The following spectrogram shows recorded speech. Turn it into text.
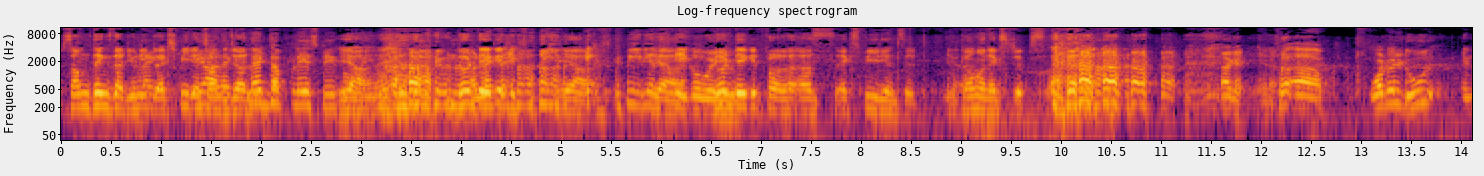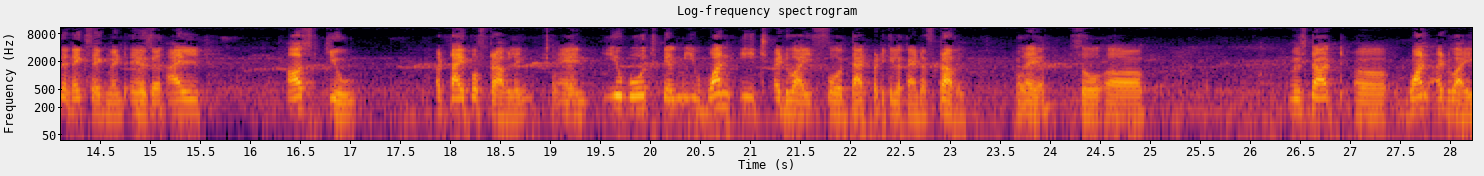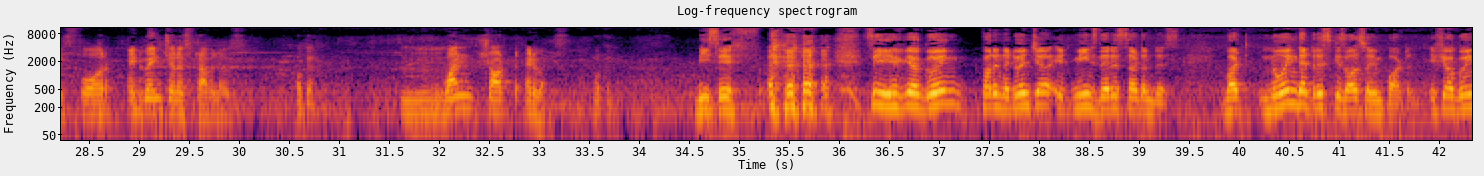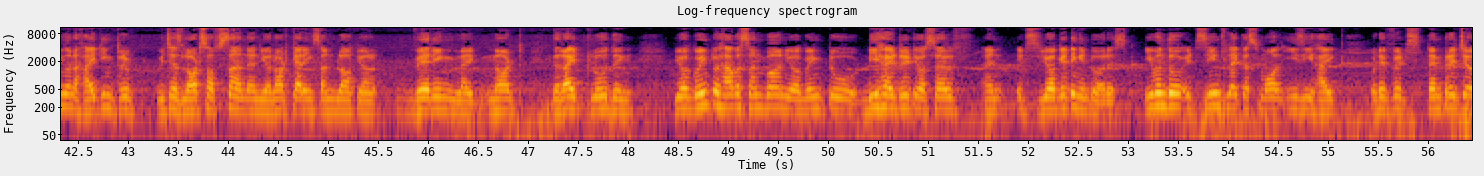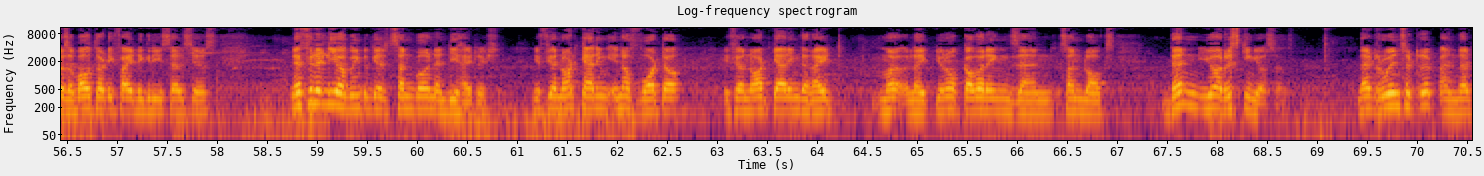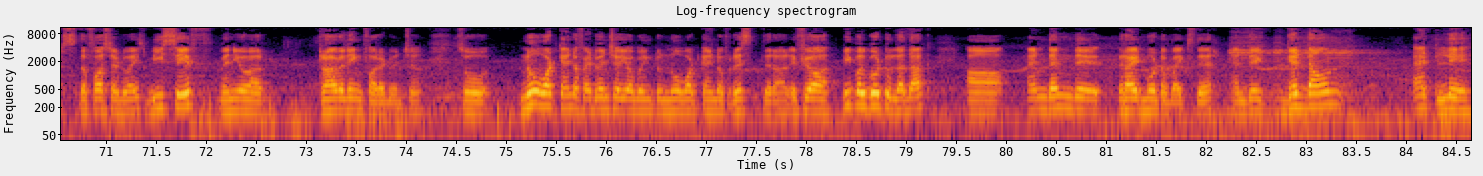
some things that you need Like, to experience yeah, on the like, journey Let the place take yeah over. you. You know? don't Or take it the expe- yeah. experience yeah. take over don't you. take it for us experience it and come on next trips okay. Yeah. So, uh, what we'll do in the next segment is Okay. I'll ask you a type of traveling, Okay. and you both tell me one each advice for that particular kind of travel. Okay. Right. So, uh, we'll start uh, one advice for adventurous travelers. okay Mm, One short advice. Okay. Be safe. See, if you're going for an adventure, it means there is certain risk. But knowing that risk is also important. If you're going on a hiking trip which has lots of sun and you're not carrying sunblock, you're wearing like not the right clothing, you're going to have a sunburn, you're going to dehydrate yourself and it's you're getting into a risk. Even though it seems like a small easy hike, but if it's temperatures above 35 degrees Celsius, definitely you're going to get sunburn and dehydration if you're not carrying enough water if you're not carrying the right like you know coverings and sunblocks then you are risking yourself that ruins a trip and that's the first advice be safe when you are traveling for adventure so know what kind of adventure you're going to know what kind of risk there are if you are people go to ladakh uh, and then they ride motorbikes there and they get down at leh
